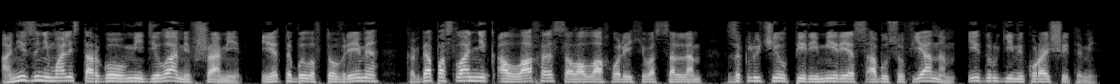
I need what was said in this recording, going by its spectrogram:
они занимались торговыми делами в Шаме, и это было в то время, когда посланник Аллаха, салаллаху алейхи вассалям, заключил перемирие с Абу Суфьяном и другими курайшитами.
